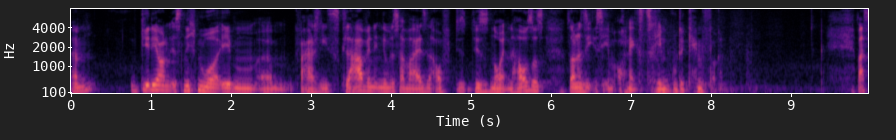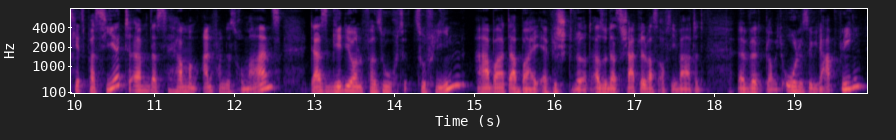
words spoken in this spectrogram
Ähm, Gideon ist nicht nur eben ähm, quasi Sklavin in gewisser Weise auf dieses neunten Hauses, sondern sie ist eben auch eine extrem gute Kämpferin. Was jetzt passiert, ähm, das haben wir am Anfang des Romans, dass Gideon versucht zu fliehen, aber dabei erwischt wird. Also das Shuttle, was auf sie wartet, äh, wird, glaube ich, ohne sie wieder abfliegen.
